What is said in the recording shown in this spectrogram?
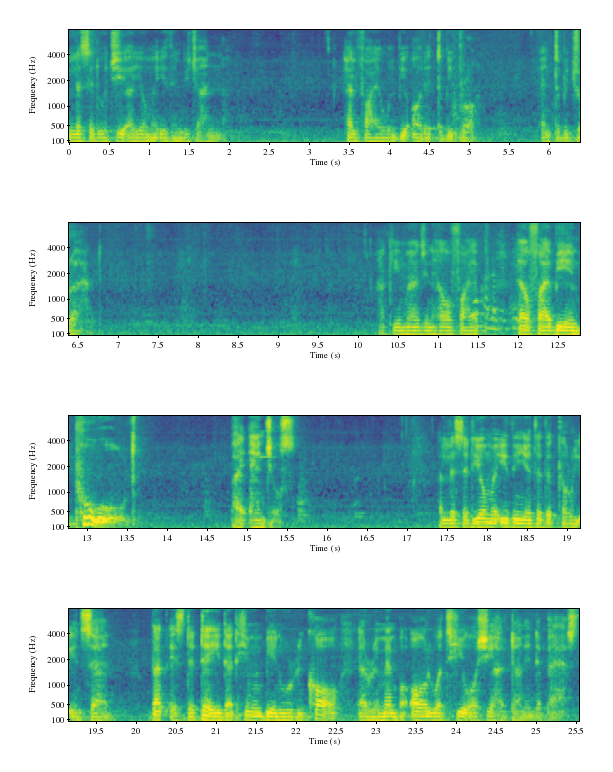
Allah said, وَجِيءَ يَوْمَئِذٍ بِجَهَنَّمَ Hellfire will be ordered to be brought and to be dragged. I can imagine hellfire, hellfire being pulled by angels. Allah said, يَوْمَئِذٍ يَتَذَكَّرُ الْإِنسَانِ That is the day that human being will recall and remember all what he or she had done in the past.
